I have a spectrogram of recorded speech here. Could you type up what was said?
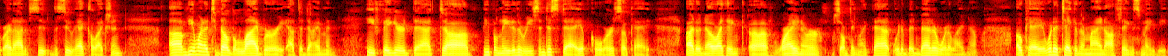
right out of Sue, the Sue Heck collection, um, he wanted to build a library at the Diamond. He figured that uh, people needed a reason to stay, of course. Okay. I don't know. I think uh, wine or something like that would have been better. What do I know? Okay, it would have taken their mind off things, maybe.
